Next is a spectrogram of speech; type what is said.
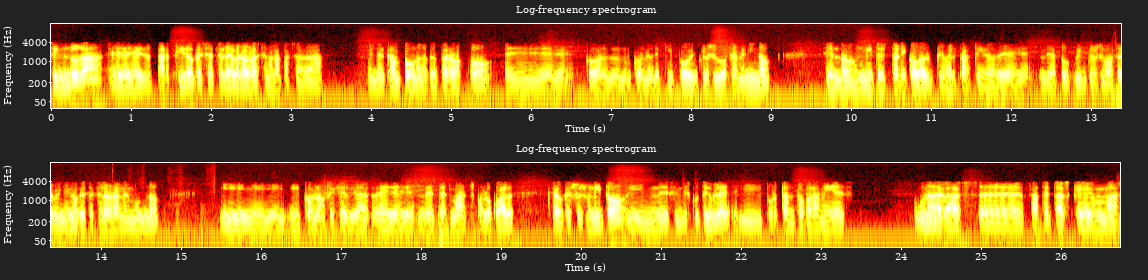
sin duda, el partido que se celebró la semana pasada en el campo 1 de Pepe Rojo, eh, con, con el equipo inclusivo femenino, siendo un mito histórico el primer partido de, de inclusivo femenino que se celebra en el mundo y, y con la oficialidad de, de Test Match, con lo cual creo que eso es un hito y es indiscutible y por tanto para mí es una de las eh, facetas que más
